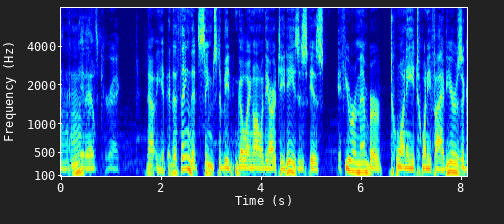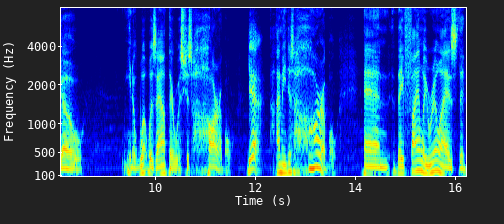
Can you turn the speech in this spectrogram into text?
it. Mhm. You know. That's correct. Now, the thing that seems to be going on with the RTDs is is if you remember 20, 25 years ago, you know, what was out there was just horrible. Yeah. I mean, just horrible. And they finally realized that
